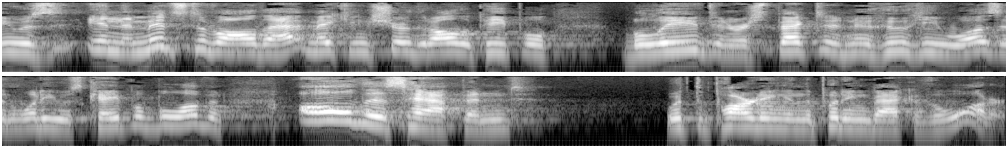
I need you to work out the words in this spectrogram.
he was in the midst of all that, making sure that all the people believed and respected and knew who he was and what he was capable of. And all this happened with the parting and the putting back of the water.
